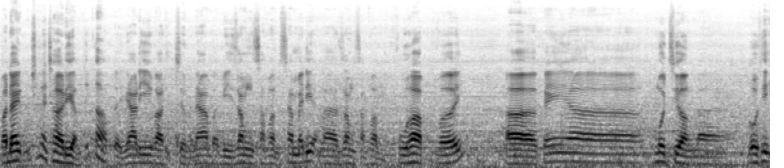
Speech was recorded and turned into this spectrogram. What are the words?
Và đây cũng chính là thời điểm thích hợp để ra đi vào thị trường Việt Nam bởi vì dòng sản phẩm xe máy điện là dòng sản phẩm phù hợp với uh, cái uh, môi trường uh, đô thị.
